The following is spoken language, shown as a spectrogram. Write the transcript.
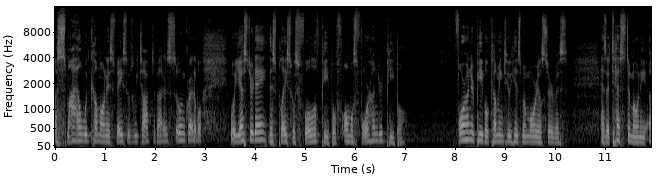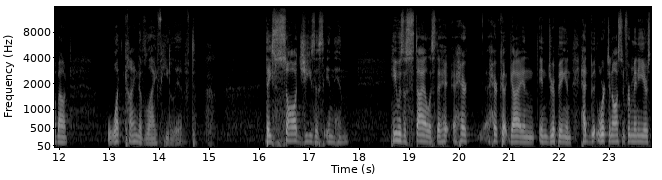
A smile would come on his face as we talked about it. Was so incredible. Well, yesterday, this place was full of people, almost 400 people. 400 people coming to his memorial service as a testimony about what kind of life he lived. They saw Jesus in him. He was a stylist, a, a hair, haircut guy in, in dripping and had worked in Austin for many years,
